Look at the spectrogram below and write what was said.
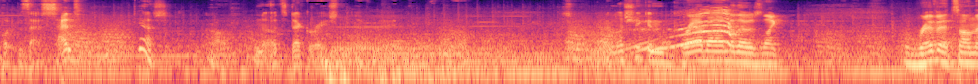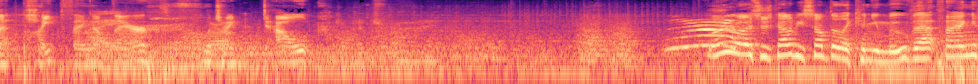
what is that scent? Yes. Oh, No, it's decoration made. Unless you can grab onto those like rivets on that pipe thing up there, which I doubt. give it a try. Otherwise, there's got to be something like, can you move that thing?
